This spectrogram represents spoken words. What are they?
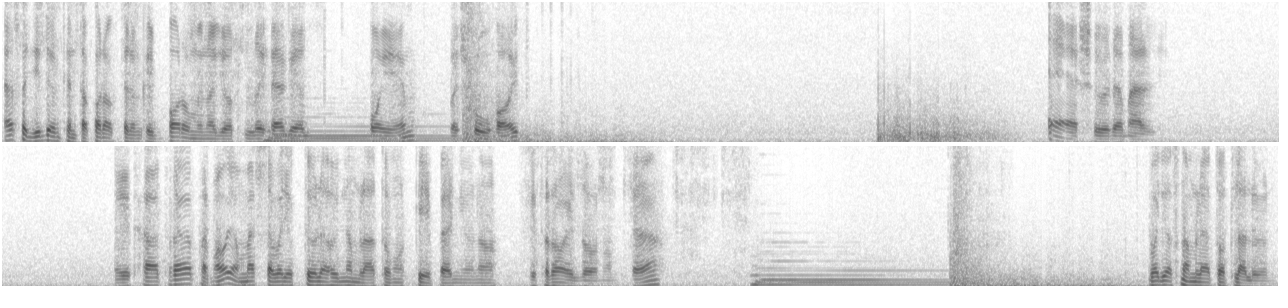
Ez, hogy időnként a karakterünk egy baromi nagyot lehegez poén, vagy sóhajt. Elsőre mellé. Még hátra, mert már olyan messze vagyok tőle, hogy nem látom a képernyőn a itt rajzolnom kell. Vagy azt nem lehet ott lelőni.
